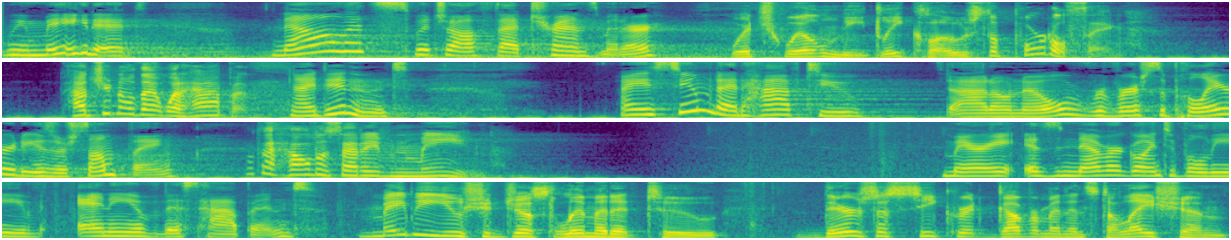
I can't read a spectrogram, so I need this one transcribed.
We made it. Now let's switch off that transmitter. Which will neatly close the portal thing. How'd you know that would happen? I didn't. I assumed I'd have to, I don't know, reverse the polarities or something. What the hell does that even mean? Mary is never going to believe any of this happened. Maybe you should just limit it to there's a secret government installation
